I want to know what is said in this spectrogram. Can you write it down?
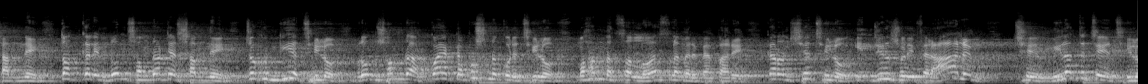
সামনে, তৎকালীন রোম সম্রাটের সামনে যখন গিয়েছিল, রোম সম্রাট কয়েকটা প্রশ্ন করেছিল মোহাম্মদ সাল্লাহ ইসলামের ব্যাপারে। কারণ সে ছিল ইনজিল শরীফের আলেম, সে মিলাতে চেয়েছিল।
